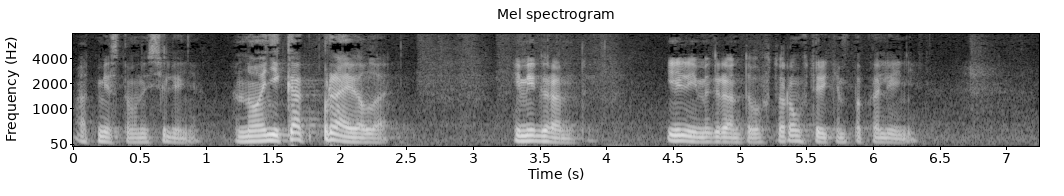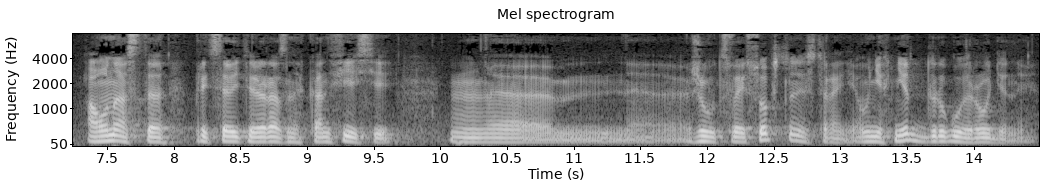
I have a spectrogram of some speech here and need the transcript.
от местного населения. Но они, как правило, иммигранты. Или иммигранты во втором, в третьем поколении. А у нас-то представители разных конфессий живут в своей собственной стране, у них нет другой родины.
